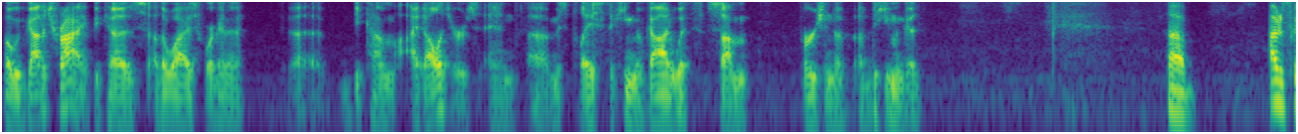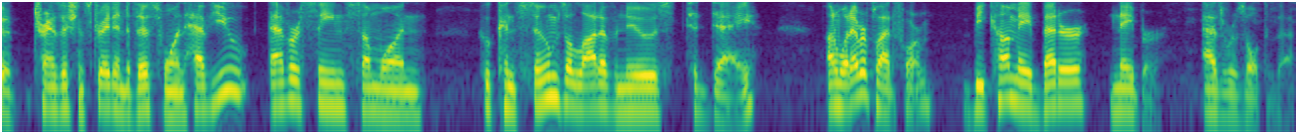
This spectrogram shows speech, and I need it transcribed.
But we've got to try because otherwise we're going to uh, become idolaters and uh, misplace the kingdom of God with some version of, of the human good. Uh, I'm just going to transition straight into this one. Have you ever seen someone who consumes a lot of news today on whatever platform become a better neighbor as a result of that?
